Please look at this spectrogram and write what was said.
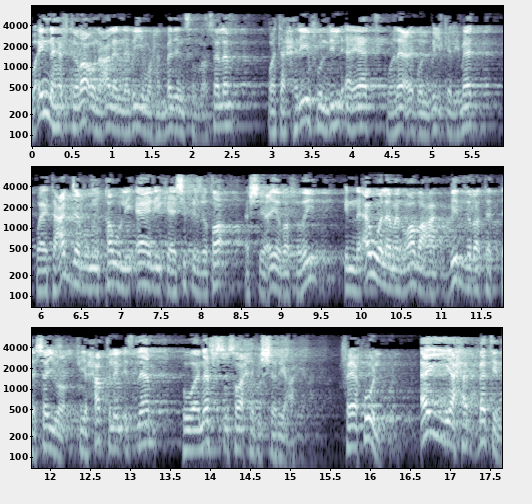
وإنها افتراء على النبي محمد صلى الله عليه وسلم وتحريف للآيات ولعب بالكلمات ويتعجب من قول آل كاشف الغطاء الشيعي الرافضي إن أول من وضع بذرة التشيع في حقل الإسلام هو نفس صاحب الشريعة. فيقول أي حبة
